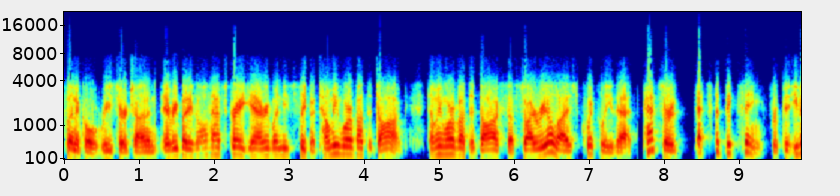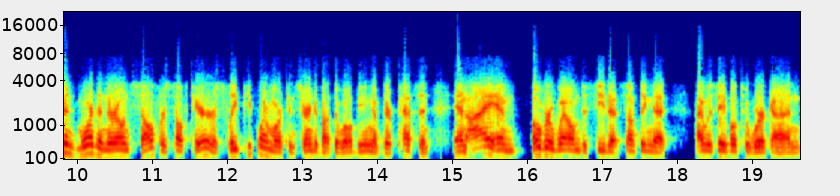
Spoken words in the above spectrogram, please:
clinical research on, and everybody's, oh, that's great. Yeah, everyone needs sleep. But tell me more about the dog. Tell me more about the dog stuff. So I realized quickly that pets are that's the big thing for even more than their own self or self care or sleep. People are more concerned about the well being of their pets, and and I am overwhelmed to see that something that I was able to work on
